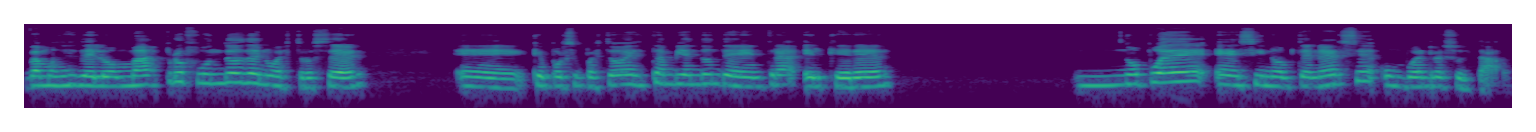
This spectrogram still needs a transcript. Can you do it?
vamos, desde lo más profundo de nuestro ser, que por supuesto es también donde entra el querer, no puede sino obtenerse un buen resultado.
